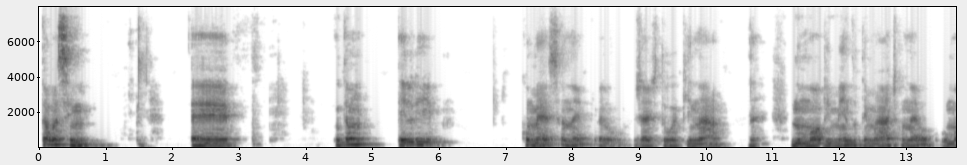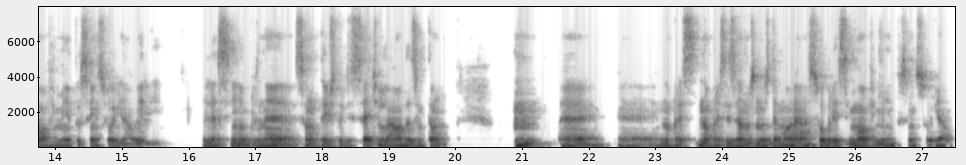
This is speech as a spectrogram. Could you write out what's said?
Então assim, é, então ele começa, né? Eu já estou aqui na né, no movimento temático, né? O, o movimento sensorial ele ele é simples, né? São um texto de sete laudas, então é, é, não, pre não precisamos nos demorar sobre esse movimento sensorial,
